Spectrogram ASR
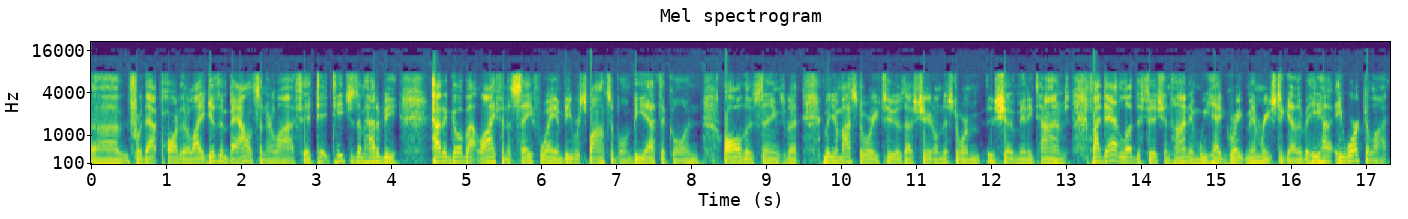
uh, for that part of their life. It gives them balance in their life. It, t- teaches them how to be how to go about life in a safe way and be responsible and be ethical and all those things. But but you know my story too, as I've shared on this story, show many times. My dad loved to fish and hunt, and we had great memories together. But he he worked a lot,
